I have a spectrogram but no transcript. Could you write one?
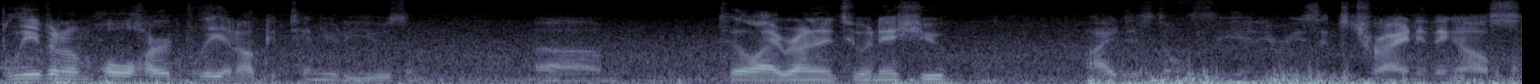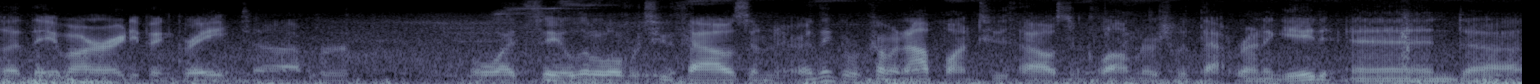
Believe in them wholeheartedly and i'll continue to use them um, until i run into an issue. I just don't see any reason to try anything else. Uh, they've already been great uh, for well, I'd say a little over 2,000. I think we're coming up on 2,000 kilometers with that Renegade, and uh,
